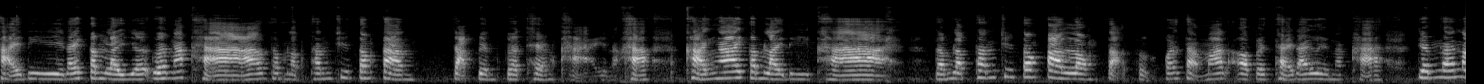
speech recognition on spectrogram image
ขายดีได้กำไรเยอะด้วยนะคะสำหรับท่านที่ต้องการจับเป็นตัวแทนขายนะคะ ขายง่ายกำไรดีค่ะ สำหรับท่านที่ต้องการลองสระผมก็สามารถเอาไปใช้ได้เลยนะคะเจมแนะน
